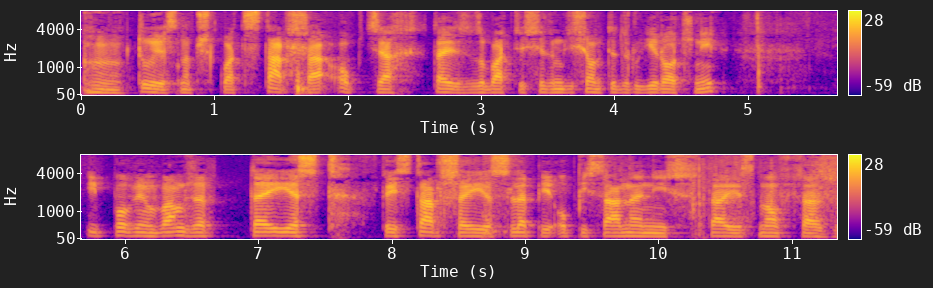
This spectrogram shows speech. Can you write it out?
Tu jest na przykład starsza opcja. Ta jest, zobaczcie, 72 rocznik. I powiem Wam, że w tej jest, w tej starszej jest lepiej opisane niż ta jest nowsza z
